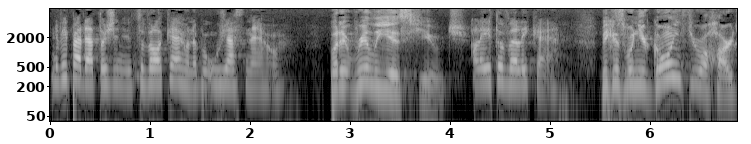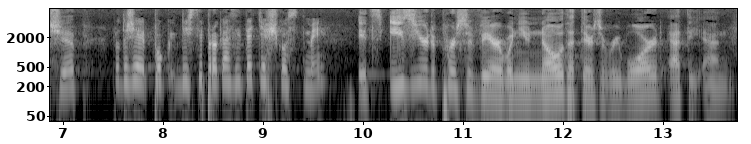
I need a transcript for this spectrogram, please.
nevypadá to, že něco velkého nebo úžasného, but it really is huge. ale je to veliké. Because when you're going through a hardship, Protože pok- když si prokazíte těžkostmi, it's easier to persevere when you know that there's a reward at the end.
